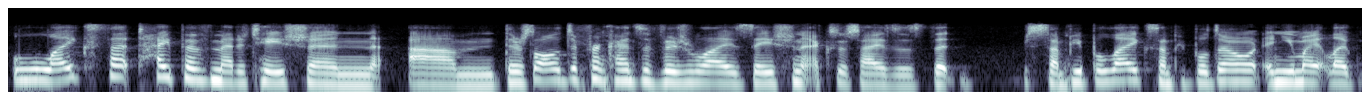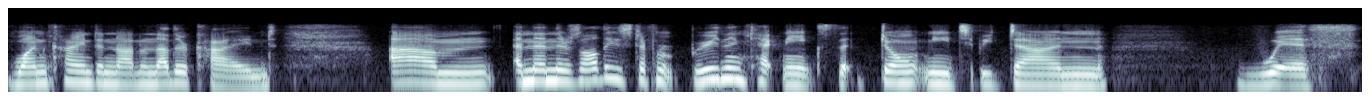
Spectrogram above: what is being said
likes that type of meditation. Um, there's all different kinds of visualization exercises that some people like, some people don't, and you might like one kind and not another kind. Um, and then there's all these different breathing techniques that don't need to be done with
